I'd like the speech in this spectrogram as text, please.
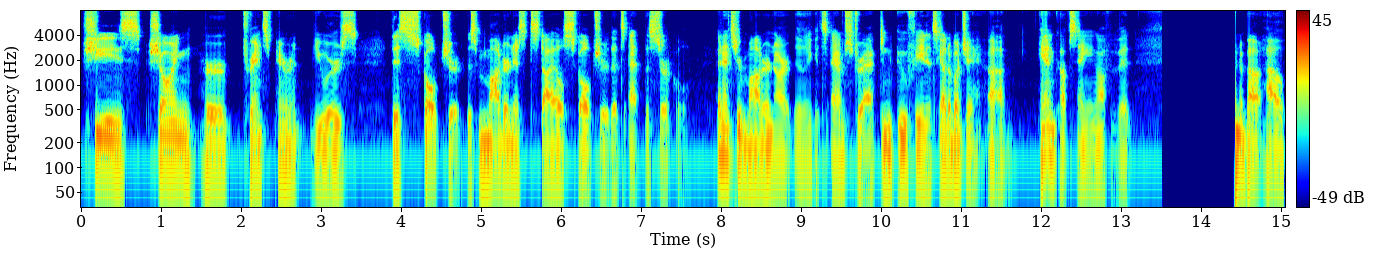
she's showing her transparent viewers this sculpture, this modernist style sculpture that's at the circle. And it's your modern art. Like it's abstract and goofy, and it's got a bunch of uh, handcuffs hanging off of it And about how,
